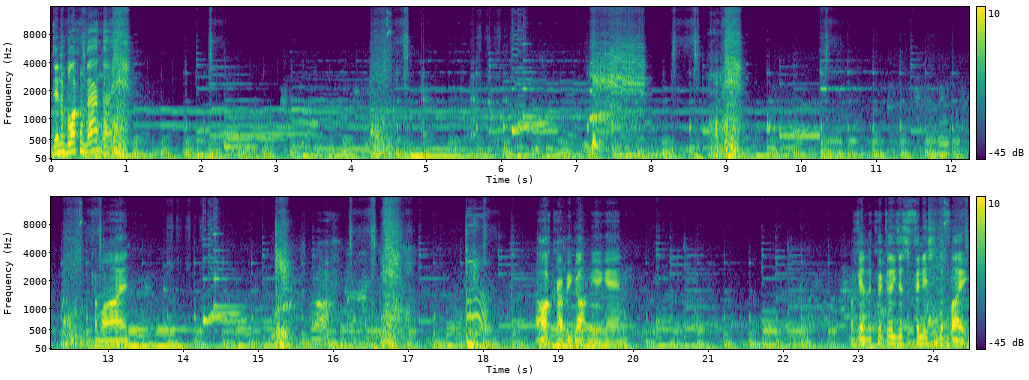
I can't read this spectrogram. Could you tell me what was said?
Didn't block him that time. Me again. Okay, then quickly just finish the fight.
